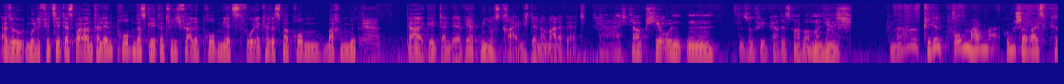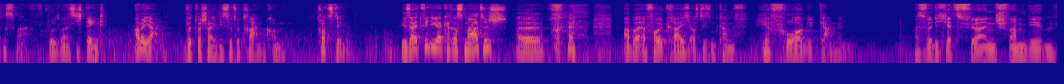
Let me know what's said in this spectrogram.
also modifiziert das bei euren Talentproben. Das gilt natürlich für alle Proben jetzt, wo ihr Charisma-Proben machen müsst. Ja. Da gilt dann der Wert minus drei, nicht der normale Wert. Ja, ich glaube, hier unten, so viel Charisma braucht man hier nicht. Ja, viele Proben haben komischerweise Charisma, obwohl man es nicht denkt. Aber ja, wird wahrscheinlich nicht so zu tragen kommen. Trotzdem, ihr seid weniger charismatisch, äh, aber erfolgreich aus diesem Kampf hervorgegangen. Was würde ich jetzt für einen Schwamm geben?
